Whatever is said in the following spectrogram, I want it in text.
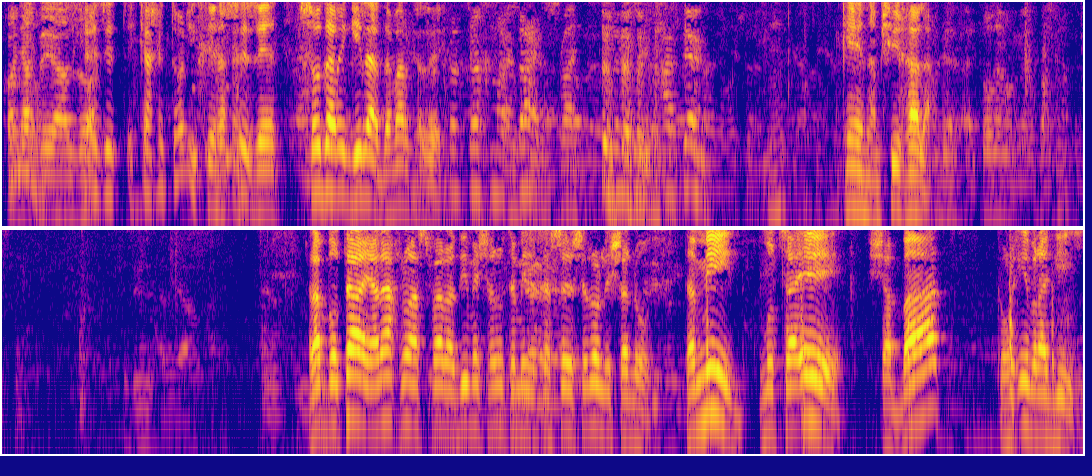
קוניאק זה יעזור. תיקח את זה, תיקח את טוניק, תנסה, זה סודה רגילה, דבר כזה. אתה צריך מסאז'. כן, נמשיך הלאה. רבותיי, אנחנו הספרדים, יש לנו תמיד את הסרט שלא לשנות. תמיד מוצאי שבת קוראים רגיל.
